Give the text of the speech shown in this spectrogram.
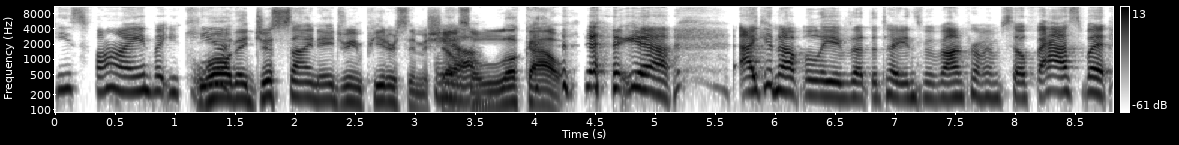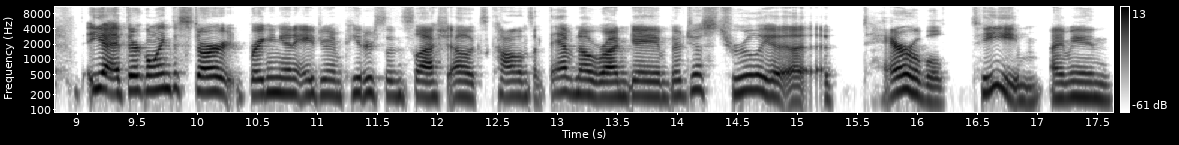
he's fine, but you can't. Well, they just signed Adrian Peterson, Michelle. So look out. yeah. I cannot believe that the Titans move on from him so fast. But yeah, if they're going to start bringing in Adrian Peterson slash Alex Collins, like they have no run game, they're just truly a, a terrible team. I mean,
